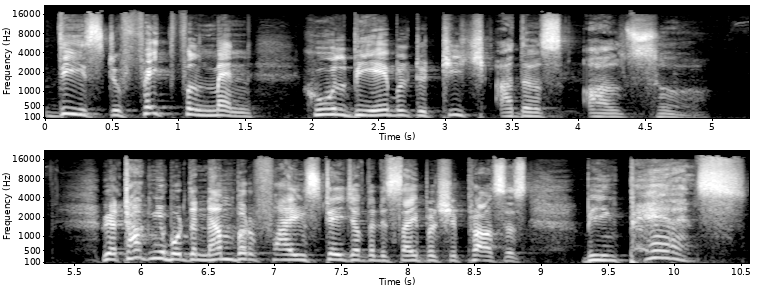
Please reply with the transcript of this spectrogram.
these to faithful men who will be able to teach others also. We are talking about the number five stage of the discipleship process being parents.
